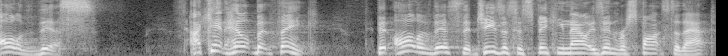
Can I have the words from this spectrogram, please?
all of this. I can't help but think that all of this that Jesus is speaking now is in response to that.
